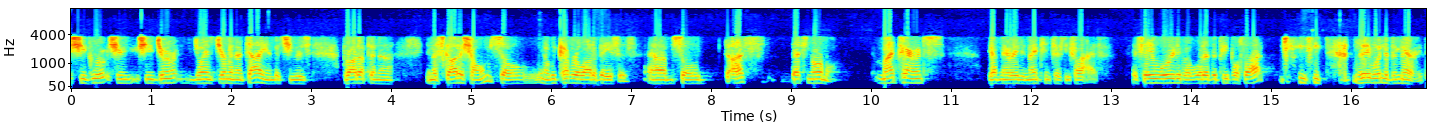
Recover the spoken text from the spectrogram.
she grew she she Joanne's German and Italian, but she was brought up in a in a Scottish home, so you know we cover a lot of bases. Um, so to us, that's normal. My parents got married in 1955. If they worried about what other people thought, they wouldn't have been married.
